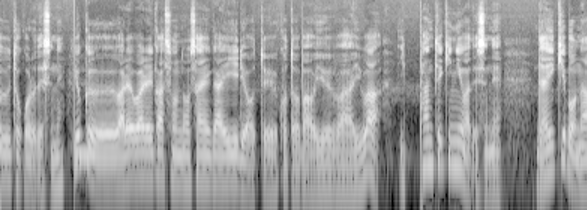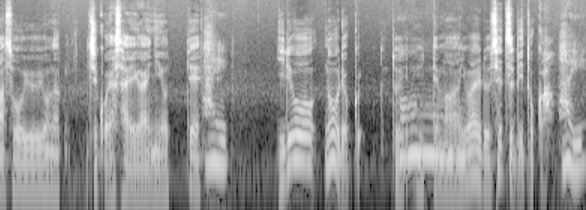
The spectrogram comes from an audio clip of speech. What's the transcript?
うところですね。よく我々がその災害医療という言葉を言う場合は一般的にはですね大規模なそういうような事故や災害によって、はい、医療能力といってまあいわゆる設備とか、はい、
